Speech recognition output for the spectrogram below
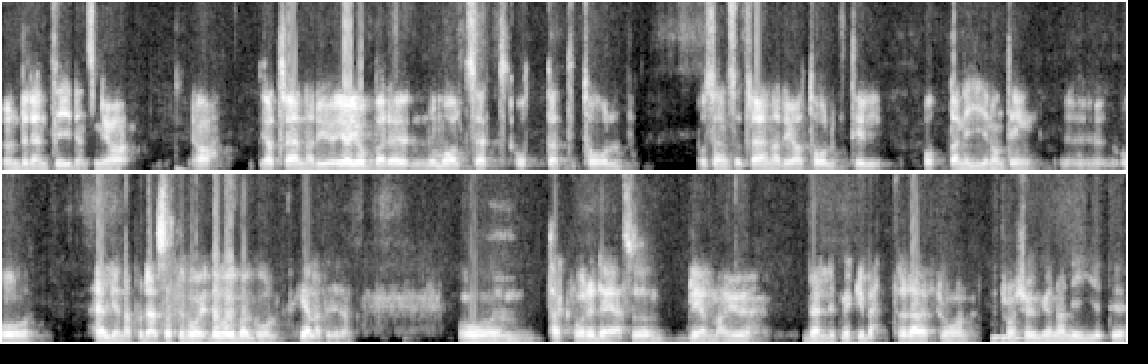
under den tiden som jag, ja, jag tränade ju. Jag jobbade normalt sett 8 till 12 och sen så tränade jag 12 till 8, 9 någonting eh, och helgerna på det. Så att det, var, ju- det var ju bara golf hela tiden. Och mm, tack vare det så blev man ju väldigt mycket bättre där från, från 2009 till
